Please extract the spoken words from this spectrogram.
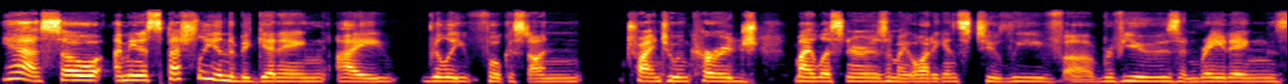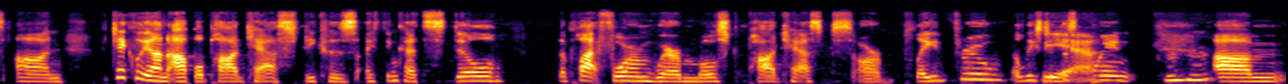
Yeah. So, I mean, especially in the beginning, I really focused on trying to encourage my listeners and my audience to leave uh, reviews and ratings on, particularly on Apple Podcasts, because I think that's still the platform where most podcasts are played through, at least at yeah. this point. Mm-hmm. Um,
